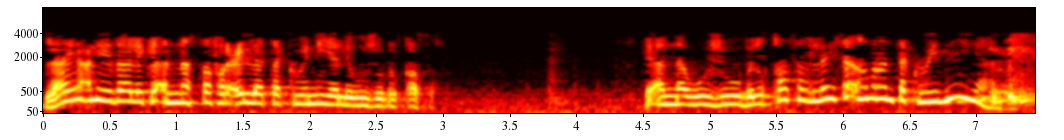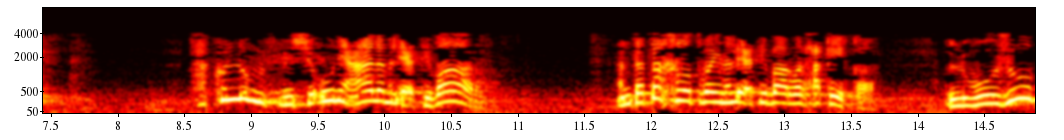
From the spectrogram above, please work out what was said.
لا يعني ذلك أن السفر علة تكوينية لوجوب القصر. لأن وجوب القصر ليس أمرا تكوينيا. كل من شؤون عالم الاعتبار. أنت تخلط بين الاعتبار والحقيقة. الوجوب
